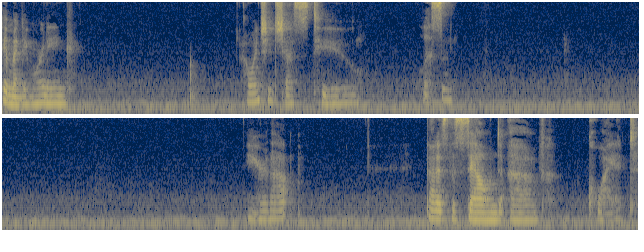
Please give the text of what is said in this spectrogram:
Good Monday morning. I want you just to listen. You hear that? That is the sound of quiet.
